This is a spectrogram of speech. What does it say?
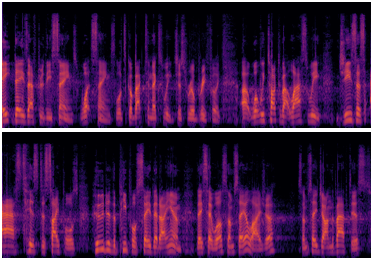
Eight days after these sayings, what sayings? Let's go back to next week, just real briefly. Uh, what we talked about last week, Jesus asked his disciples, Who do the people say that I am? They said, Well, some say Elijah, some say John the Baptist.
